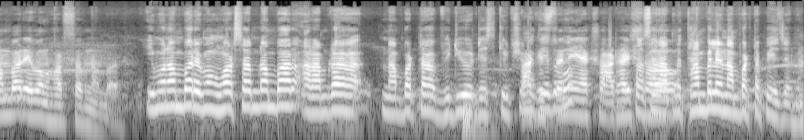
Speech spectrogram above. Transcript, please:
নাম্বার এবং হোয়াটসঅ্যাপ নাম্বার। ইমো নাম্বার এবং হোয়াটসঅ্যাপ নাম্বার আর আমরা নাম্বারটা ভিডিও ডেসক্রিপশনে দিয়ে দেবো। পাকিস্তানি একশো আঠাশ তাছাড়া আপনি থাম্বেলে নাম্বারটা পেয়ে যাবেন।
